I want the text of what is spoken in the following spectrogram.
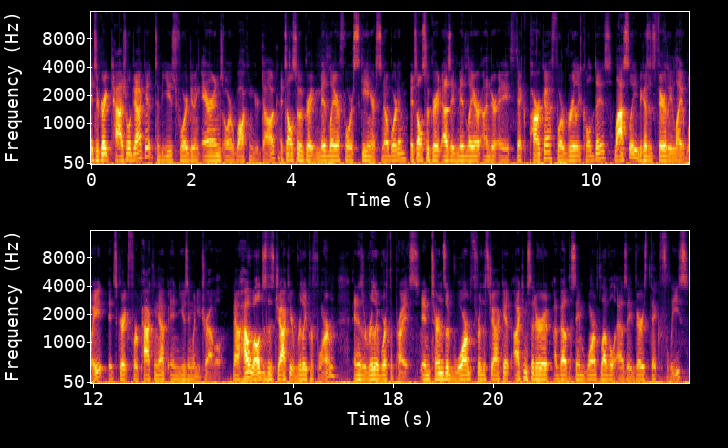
It's a great casual jacket to be used for doing errands or walking your dog. It's also a great mid layer for skiing or snowboarding. It's also great as a mid layer under a thick parka for really cold days. Lastly, because it's fairly lightweight, it's great for packing up and using when you travel. Now, how well does this jacket really perform and is it really worth the price? In terms of warmth for this jacket, I consider it about the same warmth level as a very thick fleece.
